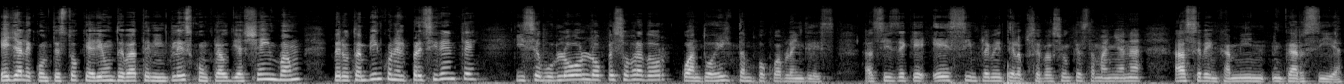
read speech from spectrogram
Ella le contestó que haría un debate en inglés con Claudia Sheinbaum, pero también con el presidente, y se burló López Obrador cuando él tampoco habla inglés. Así es de que es simplemente la observación que esta mañana hace Benjamín García.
